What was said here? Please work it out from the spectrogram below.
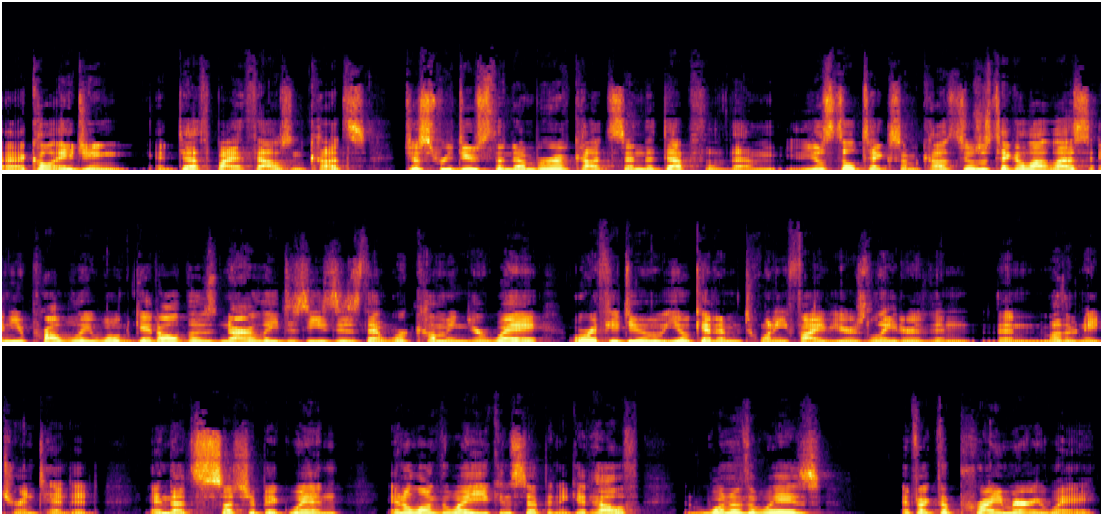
I call aging death by a thousand cuts. Just reduce the number of cuts and the depth of them. You'll still take some cuts. You'll just take a lot less, and you probably won't get all those gnarly diseases that were coming your way. Or if you do, you'll get them 25 years later than than Mother Nature intended. And that's such a big win. And along the way, you can step in and get health. And one of the ways, in fact, the primary way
